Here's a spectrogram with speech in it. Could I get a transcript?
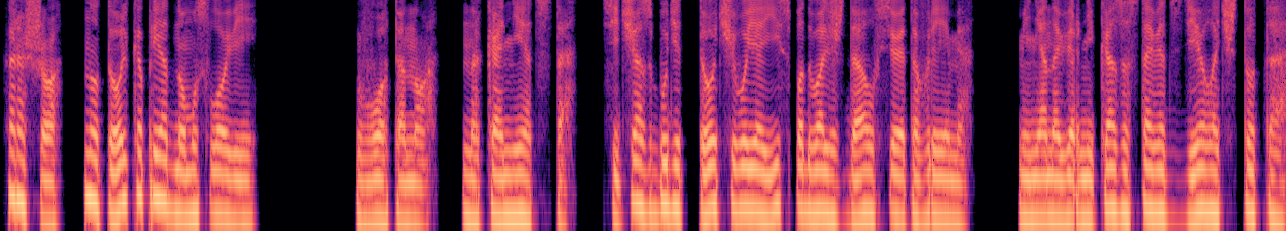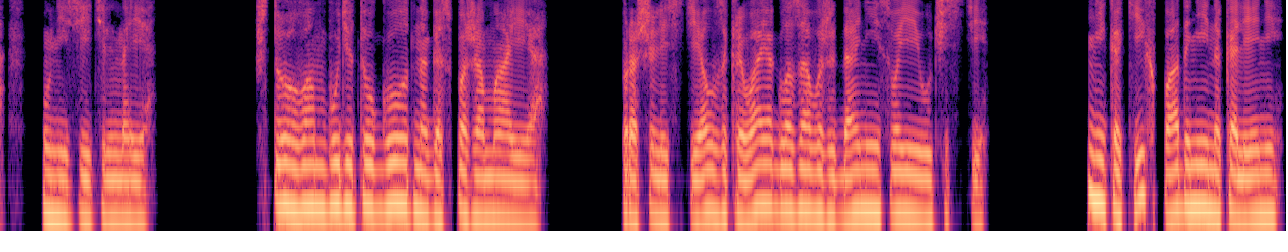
«Хорошо, но только при одном условии». Вот оно, наконец-то. Сейчас будет то, чего я исподволь ждал все это время. Меня наверняка заставят сделать что-то унизительное. «Что вам будет угодно, госпожа Майя?» Прошелестел, закрывая глаза в ожидании своей участи. Никаких паданий на колени,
